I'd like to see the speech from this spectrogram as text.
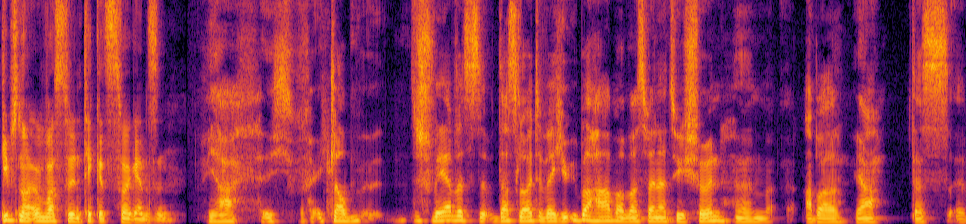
gibt es noch irgendwas zu den Tickets zu ergänzen? Ja, ich, ich glaube, schwer wird es, dass Leute welche überhaben, aber es wäre natürlich schön. Ähm, aber ja, das äh,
